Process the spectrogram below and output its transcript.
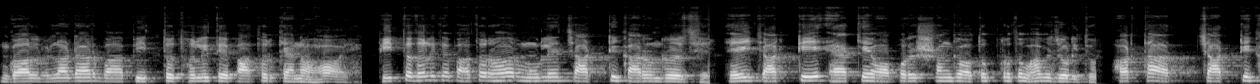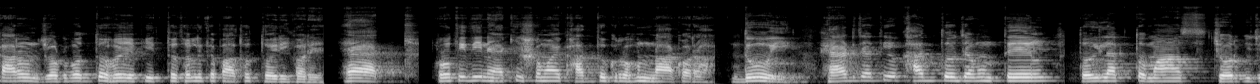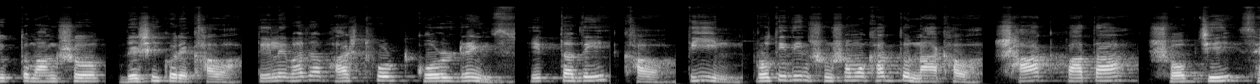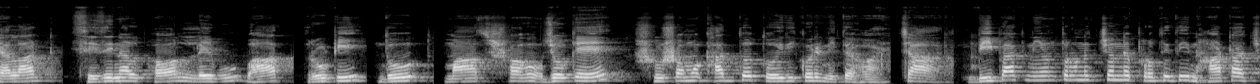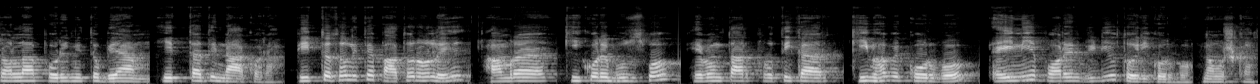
Gall bladder বা পিত্তথলিতে পাথর কেন হয়? পিত্তথলিতে পাথর হওয়ার মূলে চারটি কারণ রয়েছে। এই চারটি একে অপরের সঙ্গে ওতপ্রোতভাবে জড়িত। অর্থাৎ চারটি কারণ জোটবদ্ধ হয়ে পিত্তথলিতে পাথর তৈরি করে। এক, প্রতিদিন একই সময় খাদ্য গ্রহণ না করা। দুই, ফ্যাট জাতীয় খাদ্য যেমন তেল, তৈলাক্ত মাছ, চর্বিযুক্ত মাংস বেশি করে খাওয়া। তেলে ভাজা ফাস্ট ফুড কোল্ড ড্রিঙ্কস ইত্যাদি খাওয়া। তিন, প্রতিদিন সুষম খাদ্য না খাওয়া। শাক, পাতা, সবজি, স্যালাড সিজনাল ফল, লেবু, ভাত, রুটি, দুধ, মাছ সহ। যোগে সুষম খাদ্য তৈরি করে নিতে হয়। চার, বিপাক নিয়ন্ত্রণের জন্য প্রতিদিন হাঁটা, চলা, পরিমিত ব্যায়াম ইত্যাদি না করা। পিত্তথলিতে পাথর হলে আমরা কি করে বুঝব এবং তার প্রতিকার কীভাবে করব, এই নিয়ে পরের ভিডিও তৈরি করব। নমস্কার।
